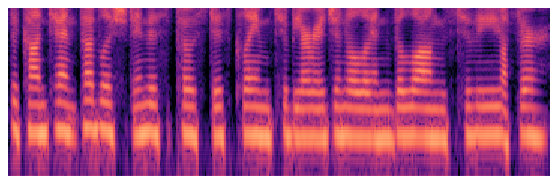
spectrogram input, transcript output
the content published in this post is claimed to be original and belongs to the author.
